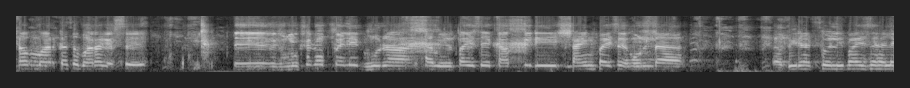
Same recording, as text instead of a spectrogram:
সব মার্কা তো বাড়া গেছে। মুশারফ পাইলে ঘোড়া সামিল পাইছে কাপিরি শাইন পাইছে হোন্ডা। বিরাট কোহলি পাইছে হলে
